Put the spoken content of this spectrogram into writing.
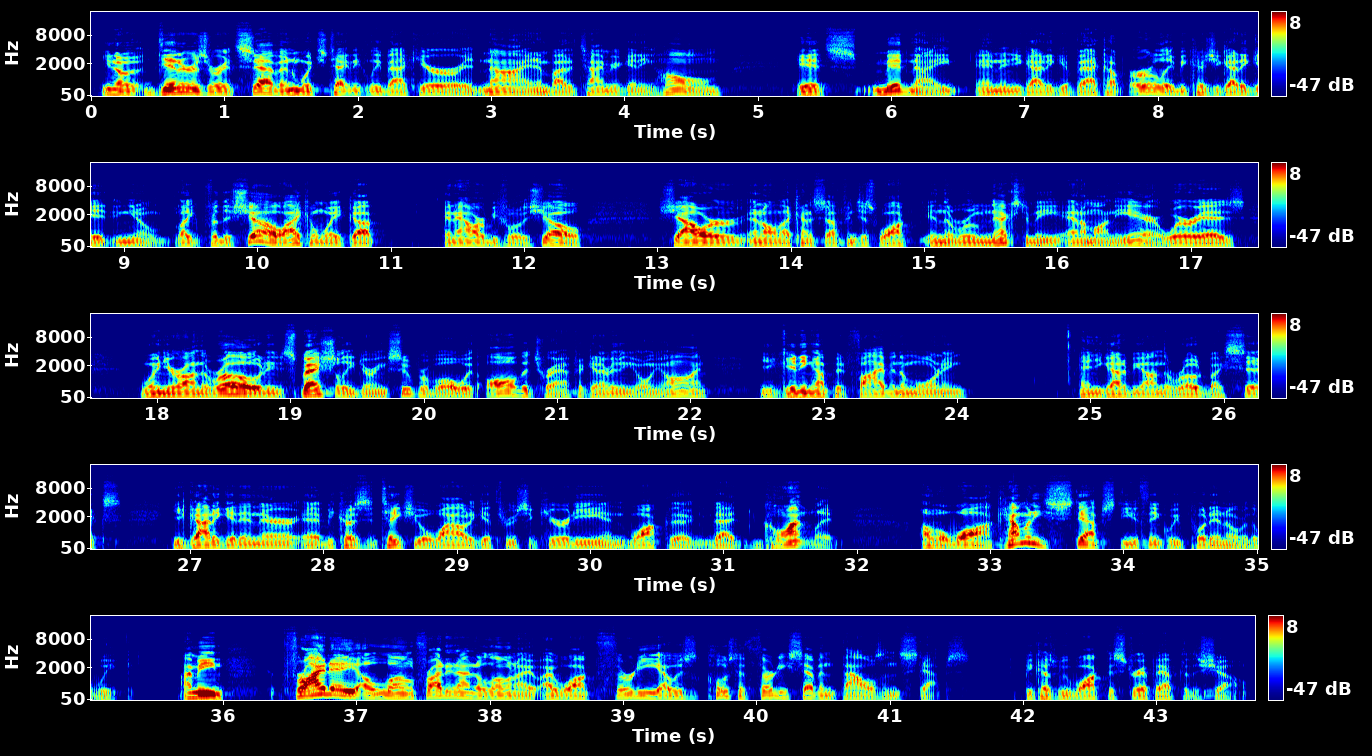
you know, dinners are at seven, which technically back here are at nine, and by the time you're getting home, it's midnight, and then you got to get back up early because you got to get, you know, like for the show, I can wake up an hour before the show, shower and all that kind of stuff, and just walk in the room next to me, and I'm on the air. Whereas when you're on the road, especially during Super Bowl with all the traffic and everything going on, you're getting up at five in the morning, and you got to be on the road by six. You got to get in there uh, because it takes you a while to get through security and walk the that gauntlet of a walk. How many steps do you think we put in over the week? I mean, Friday alone, Friday night alone, I, I walked thirty. I was close to thirty-seven thousand steps because we walked the strip after the show.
